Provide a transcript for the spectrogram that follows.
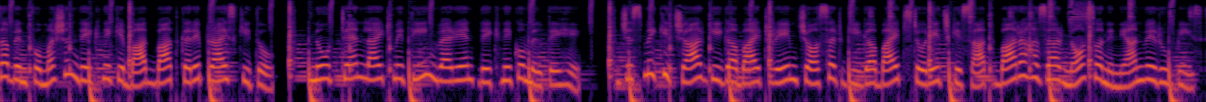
सब इन्फॉर्मेशन देखने के बाद बात करें प्राइस की तो नोट 10 लाइट में तीन वेरिएंट देखने को मिलते हैं, जिसमें कि चार गीगाबाइट रैम चौसठ गीगाबाइट स्टोरेज के साथ बारह हज़ार नौ सौ निन्यानवे रूपीज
